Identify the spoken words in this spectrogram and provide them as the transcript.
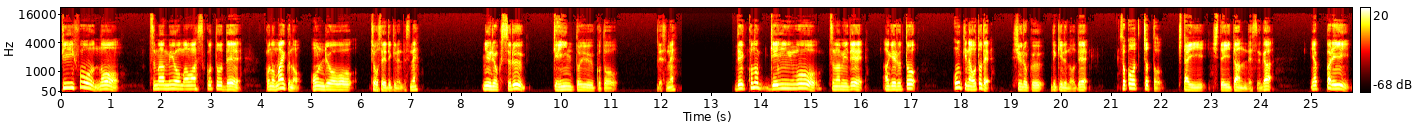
P4 のつまみを回すことで、このマイクの音量を調整できるんですね。入力する原因ということですね。で、この原因をつまみで上げると、大きな音で収録できるので、そこをちょっと期待していたんですが、やっぱり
